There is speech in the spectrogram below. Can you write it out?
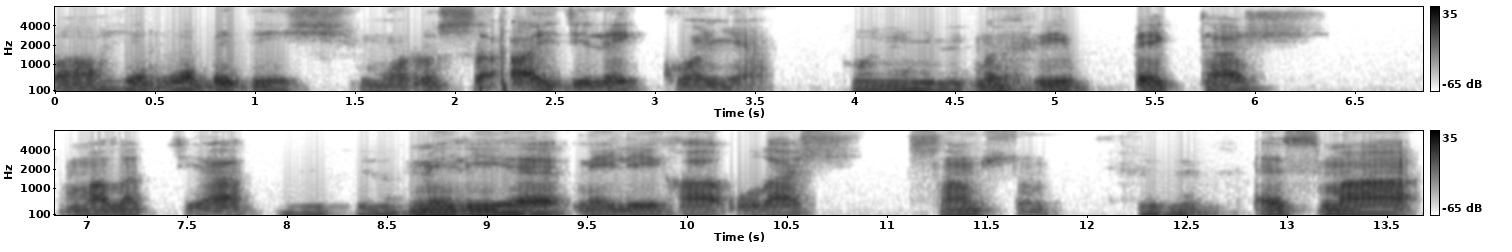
Bahire Bediş Morosa Aydilek Konya Konya milletvekili. Mıhri Bektaş Malatya Evet, ya. Melihe Meliha Ulaş Samsun Evet. Esma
